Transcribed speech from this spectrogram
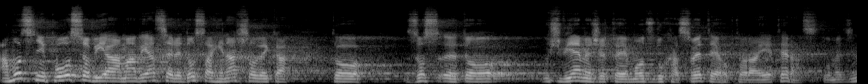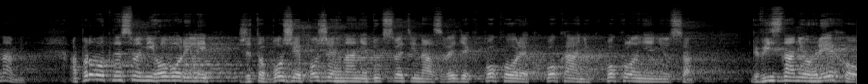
A mocne pôsobí a má viaceré dosahy na človeka, to, to už vieme, že to je moc Ducha Svetého, ktorá je teraz tu medzi nami. A prvotne sme mi hovorili, že to Božie požehnanie, Duch Svetý nás vedie k pokore, k pokáňu, k pokloneniu sa, k vyznaniu hriechov,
